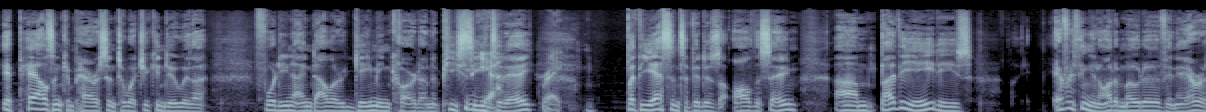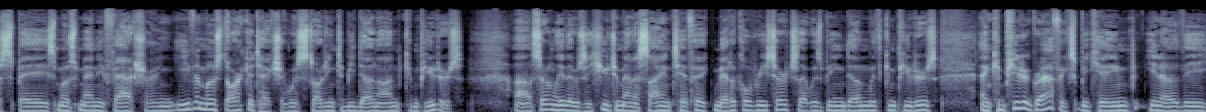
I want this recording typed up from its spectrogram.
It pales in comparison to what you can do with a forty-nine dollar gaming card on a PC Yeah, today. right? But the essence of it is all the same. Um, by the '80s, everything in automotive and aerospace, most manufacturing, even most architecture was starting to be done on computers. Uh, certainly, there was a huge amount of scientific, medical research that was being done with computers, and computer graphics became, you know, the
